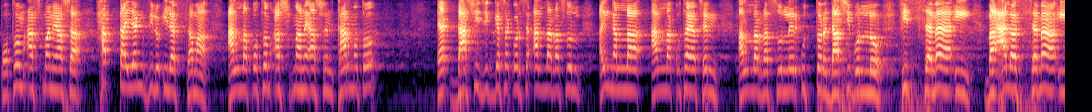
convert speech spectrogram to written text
প্রথম আসমানে আসা, হাত্তা ইয়াংজিলু ইলাস সামা। আল্লাহ প্রথম আসমানে আসেন কার মতো? এক দাসী জিজ্ঞাসা করছে, আল্লাহ রাসুল, আইন আল্লাহ আল্লাহ কোথায় আছেন? আল্লাহ রাসুলের উত্তরে দাসী বলল, ফিস সামাই বা আলা সেমাই,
